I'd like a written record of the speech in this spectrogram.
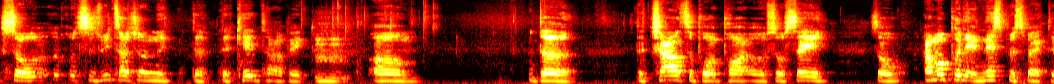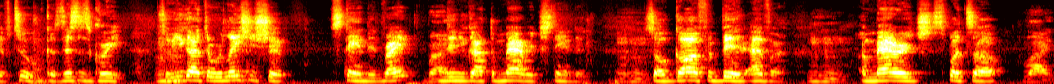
so since we touched on the, the, the kid topic, Mhm. um, the the child support part. Of, so say, so I'm gonna put it in this perspective too, because this is great. So you got the relationship standard, right? Right. And then you got the marriage standard. Mhm. So God forbid ever Mhm. a marriage splits up. Right.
